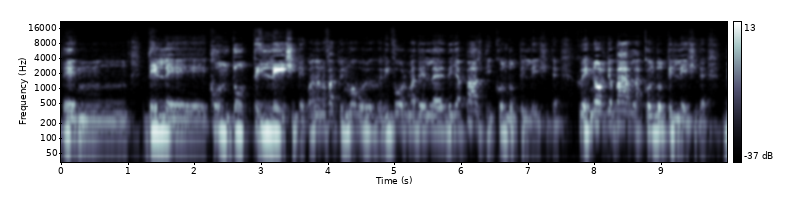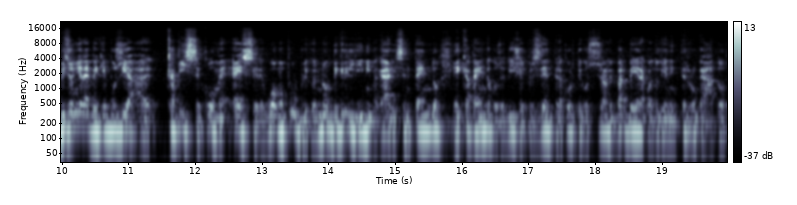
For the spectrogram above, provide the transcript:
ehm, delle condotte illecite. Quando hanno fatto il nuovo riforma del, degli appalti, condotte illecite. Nordio parla, condotte illecite. Bisognerebbe che Busia eh, capisse come essere uomo pubblico e non dei grillini, magari sentendo e capendo cosa dice il presidente della Corte Costituzionale Barbera quando viene interrogato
